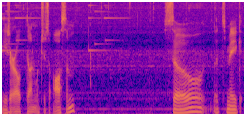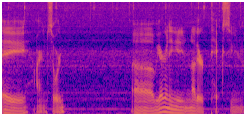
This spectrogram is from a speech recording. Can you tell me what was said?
These are all done, which is awesome. So let's make a iron sword. Uh, we are going to need another pick soon.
